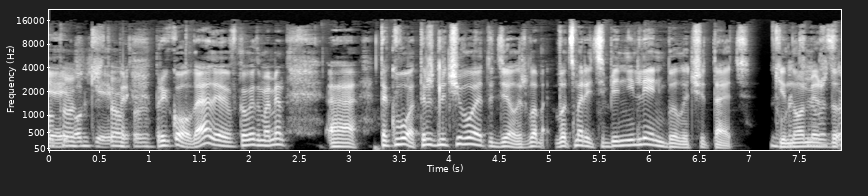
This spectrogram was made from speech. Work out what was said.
окей, тоже, окей. читал При- тоже. Прикол, да? И В какой-то момент... э, Так вот, ты же для чего это делаешь? Вот смотри, тебе не лень было читать. Кино между...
